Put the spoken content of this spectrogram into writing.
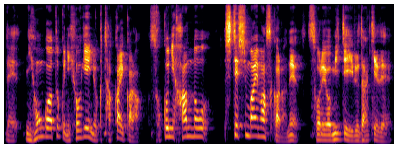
で、日本語は特に表現力高いから、そこに反応してしまいますからね。それを見ているだけで。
